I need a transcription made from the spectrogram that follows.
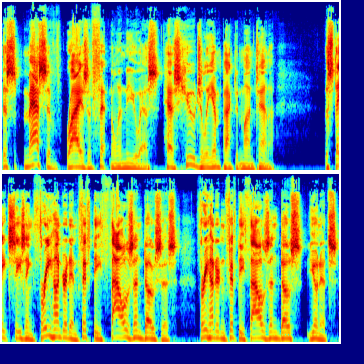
This massive rise of fentanyl in the U.S. has hugely impacted Montana. The state seizing 350,000 doses, 350,000 dose units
